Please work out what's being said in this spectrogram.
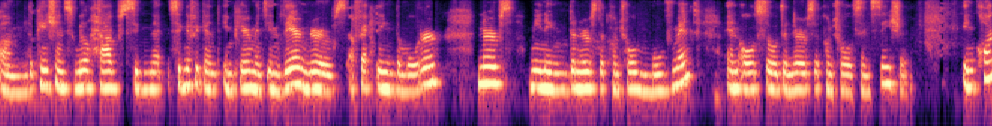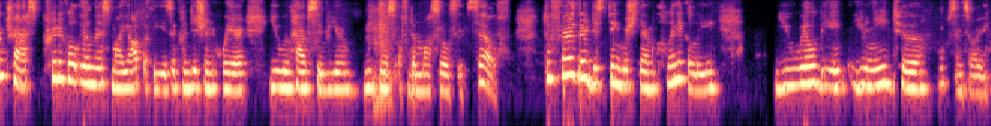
um, the patients will have significant impairments in their nerves affecting the motor nerves, meaning the nerves that control movement and also the nerves that control sensation. In contrast, critical illness myopathy is a condition where you will have severe weakness of the muscles itself. To further distinguish them clinically, you will be, you need to, oops, I'm sorry.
